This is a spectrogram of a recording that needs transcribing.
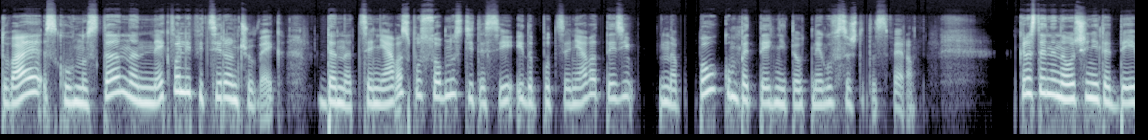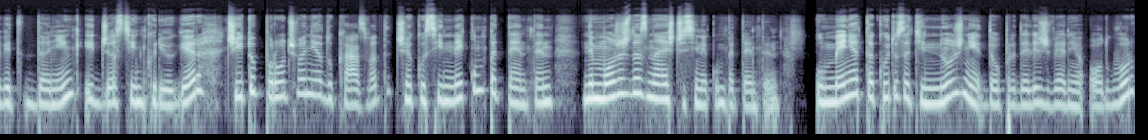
Това е склонността на неквалифициран човек да надценява способностите си и да подценява тези на по-компетентните от него в същата сфера. Кръстен е на учените Дейвид Дънинг и Джастин Крюгер, чието проучвания доказват, че ако си некомпетентен, не можеш да знаеш, че си некомпетентен. Уменията, които са ти нужни да определиш верния отговор,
